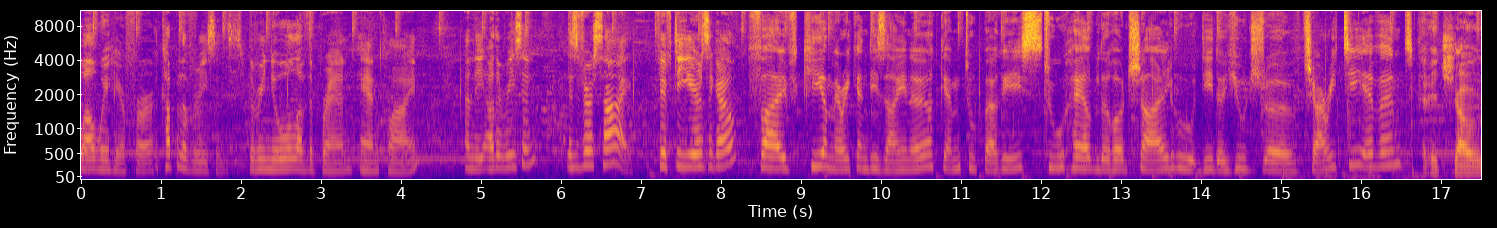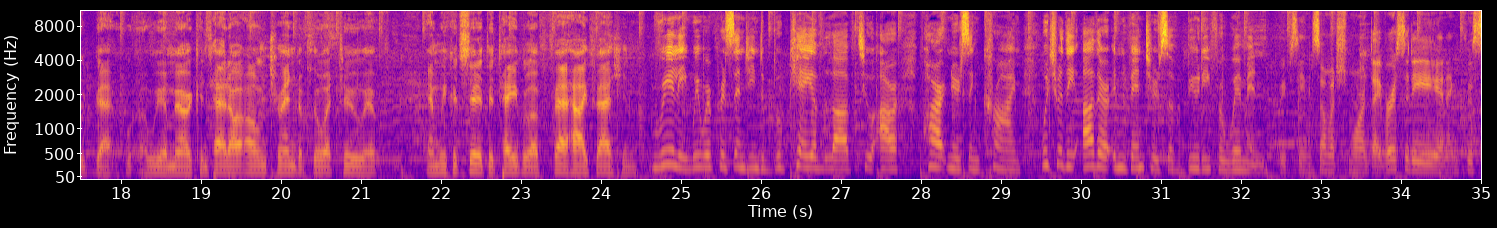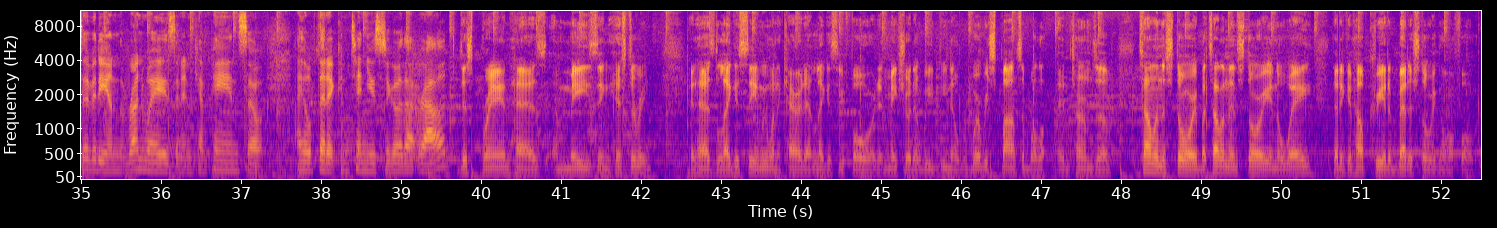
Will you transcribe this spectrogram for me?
Well, we're here for a couple of reasons. The renewal of the brand Anne Klein, and the other reason is Versailles. 50 years ago, Five key American designers came to Paris to help the Rothschild, who did a huge uh, charity event. It showed that we Americans had our own trend of thought too, It- and we could sit at the table of fa- high fashion. Really, we were presenting the bouquet of love to our partners in crime, which were the other inventors of beauty for women. We've seen so much more diversity and inclusivity on the runways and in campaigns, so I hope that it continues to go that route. This brand has amazing history. It has legacy, and we want to carry that legacy forward and make sure that we, you know, we're responsible in terms of telling the story, but telling the story in a way that it can help create a better story going forward.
